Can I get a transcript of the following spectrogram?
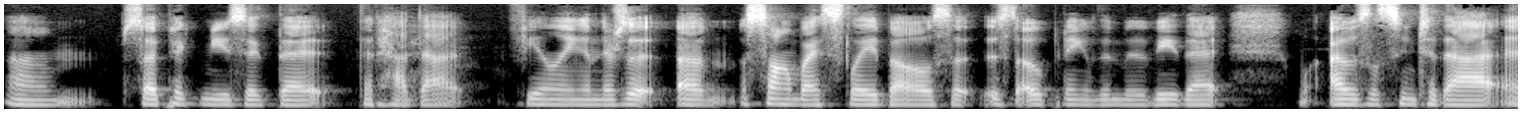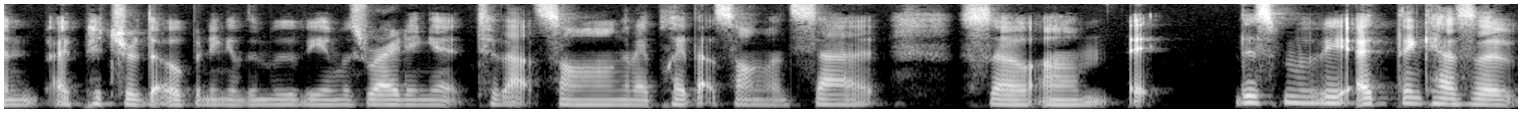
um, so I picked music that that had that feeling. And there's a, um, a song by Sleigh Bells that is the opening of the movie that I was listening to that and I pictured the opening of the movie and was writing it to that song and I played that song on set. So um, it, this movie I think has a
